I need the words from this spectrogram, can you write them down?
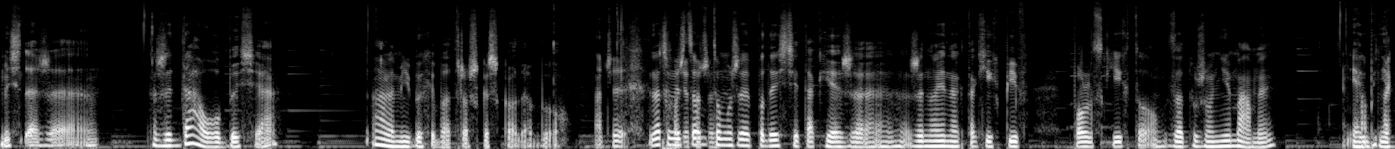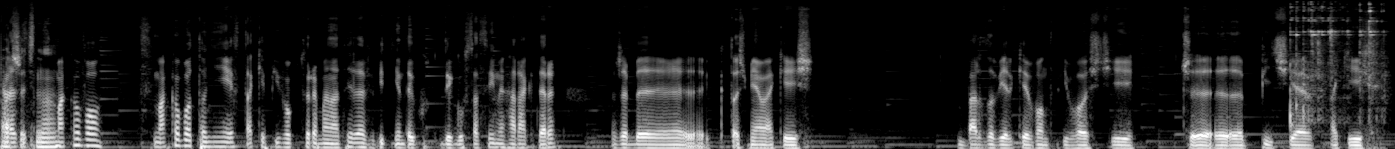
Myślę, że, że dałoby się, ale mi by chyba troszkę szkoda było. Znaczy, znaczy wiesz co, to, że... to może podejście takie, że, że no jednak takich piw polskich to za dużo nie mamy. Jakby no, nie tak, patrzeć na... Smakowo, smakowo to nie jest takie piwo, które ma na tyle wybitnie degustacyjny charakter, żeby ktoś miał jakieś bardzo wielkie wątpliwości, czy pić je w takich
